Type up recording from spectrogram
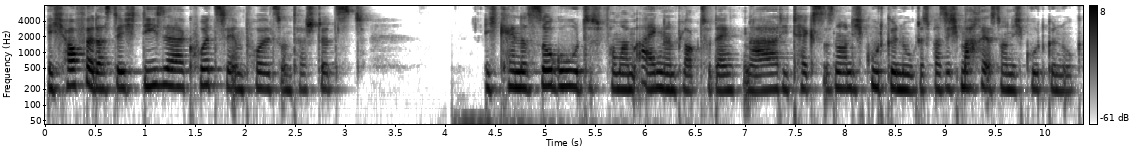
Ich hoffe, dass dich dieser kurze Impuls unterstützt. Ich kenne es so gut, von meinem eigenen Blog zu denken, ah, die Texte ist noch nicht gut genug, das, was ich mache, ist noch nicht gut genug.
